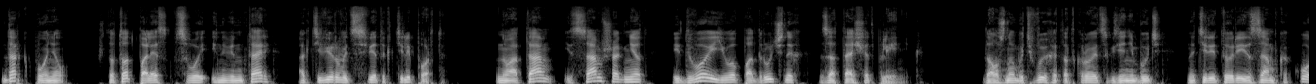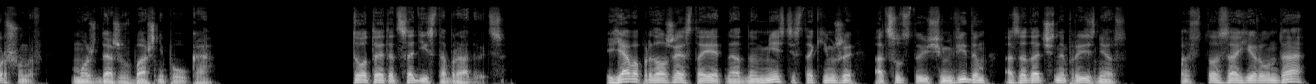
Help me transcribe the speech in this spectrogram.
Дарк понял, что тот полез в свой инвентарь активировать светок телепорта. Ну а там и сам шагнет, и двое его подручных затащат пленника. Должно быть, выход откроется где-нибудь на территории замка Коршунов, может, даже в башне Паука. То-то этот садист обрадуется. Ява, продолжая стоять на одном месте с таким же отсутствующим видом, озадаченно произнес. «А «Что за ерунда?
